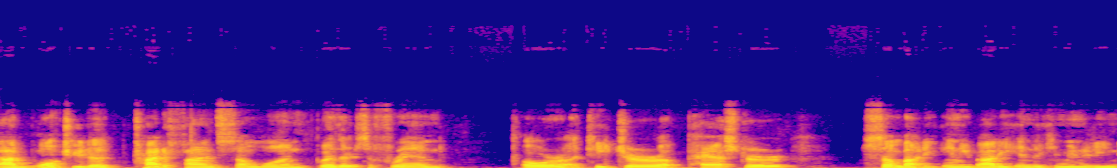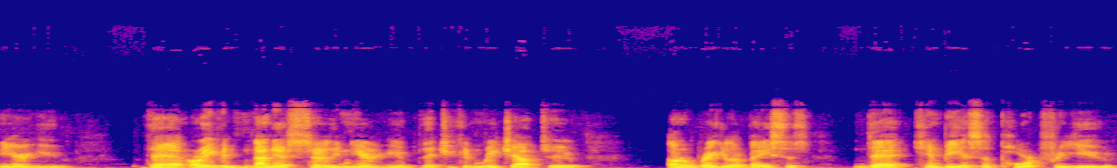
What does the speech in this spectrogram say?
I want you to try to find someone, whether it's a friend or a teacher, a pastor, somebody, anybody in the community near you that, or even not necessarily near you, that you can reach out to on a regular basis that can be a support for you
